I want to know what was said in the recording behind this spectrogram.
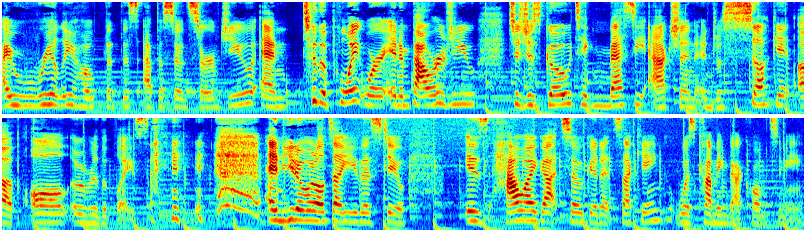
I really hope that this episode served you and to the point where it empowered you to just go take messy action and just suck it up all over the place. and you know what? I'll tell you this too is how I got so good at sucking was coming back home to me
